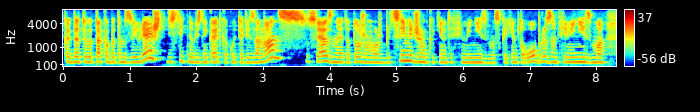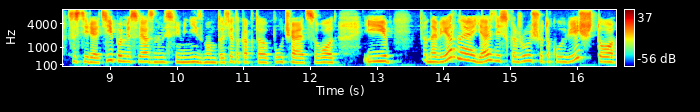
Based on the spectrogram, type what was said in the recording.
когда ты вот так об этом заявляешь, действительно возникает какой-то резонанс, связано это тоже, может быть, с имиджем каким-то феминизма, с каким-то образом феминизма, со стереотипами, связанными с феминизмом, то есть это как-то получается, вот, и Наверное, я здесь скажу еще такую вещь, что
